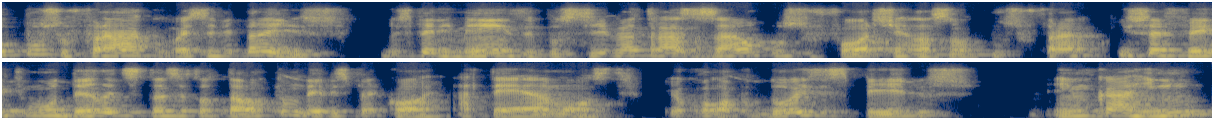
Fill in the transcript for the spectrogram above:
O pulso fraco vai servir para isso. No experimento, é possível atrasar o pulso forte em relação ao pulso fraco. Isso é feito mudando a distância total que um deles percorre até a amostra. Eu coloco dois espelhos em um carrinho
